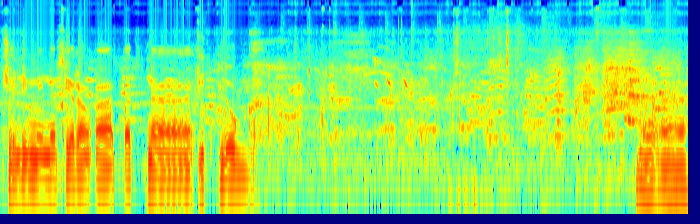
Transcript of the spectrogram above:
Actually, may natirang apat na itlog. Na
